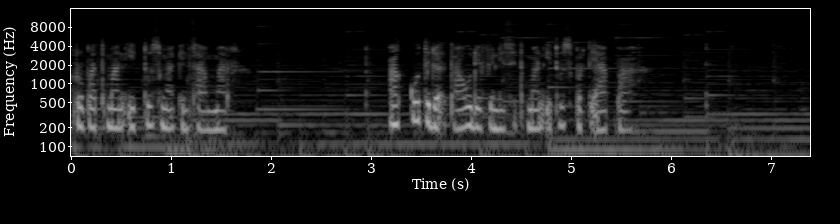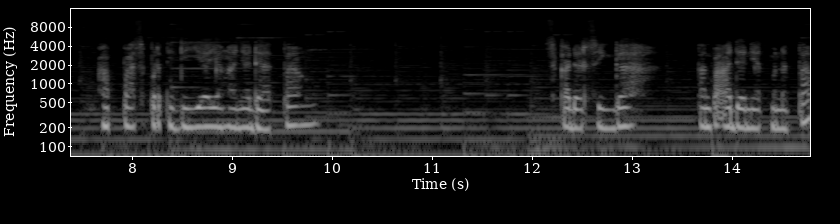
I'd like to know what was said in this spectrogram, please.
rupa teman itu semakin samar. Aku tidak tahu definisi teman itu seperti apa. Apa seperti dia yang hanya datang sekadar singgah tanpa ada niat menetap.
